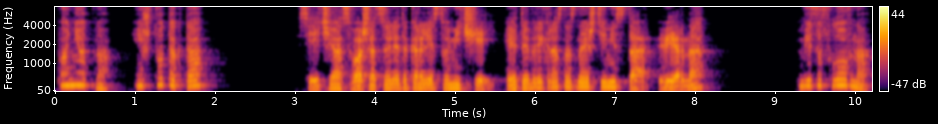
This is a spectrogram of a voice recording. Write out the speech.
Понятно. И что тогда? Сейчас ваша цель это Королевство Мечей, и ты прекрасно знаешь те места, верно? Безусловно.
